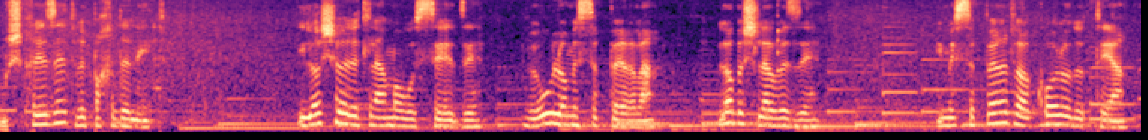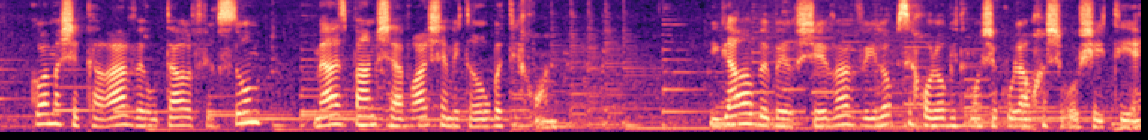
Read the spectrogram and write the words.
מושחזת ופחדנית. היא לא שואלת למה הוא עושה את זה, והוא לא מספר לה. לא בשלב הזה. היא מספרת לו הכל אודותיה, כל מה שקרה והותר לפרסום מאז פעם שעברה שהם התראו בתיכון. היא גרה בבאר שבע והיא לא פסיכולוגית כמו שכולם חשבו שהיא תהיה,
